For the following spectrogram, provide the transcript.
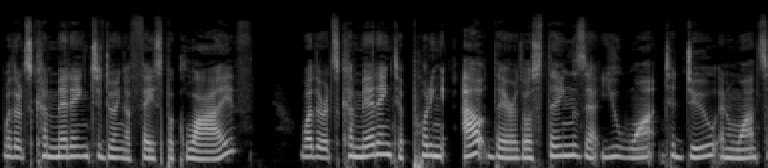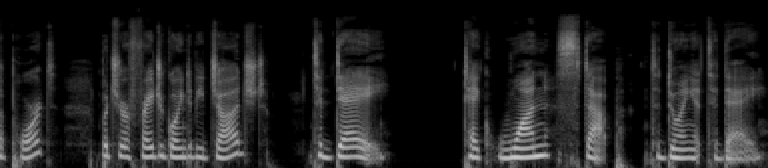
whether it's committing to doing a Facebook Live, whether it's committing to putting out there those things that you want to do and want support, but you're afraid you're going to be judged. Today, take one step to doing it today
